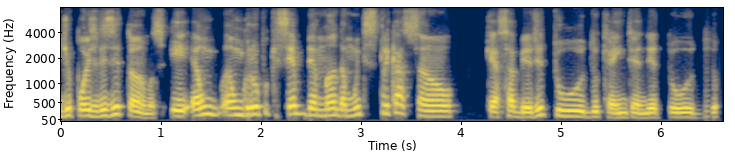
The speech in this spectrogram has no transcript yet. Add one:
e depois visitamos. E é um, é um grupo que sempre demanda muita explicação, quer saber de tudo, quer entender tudo.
